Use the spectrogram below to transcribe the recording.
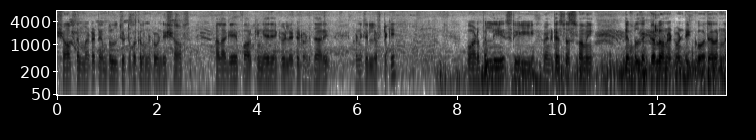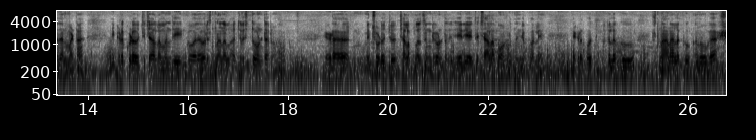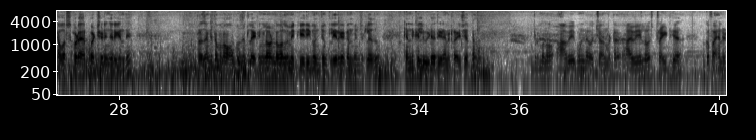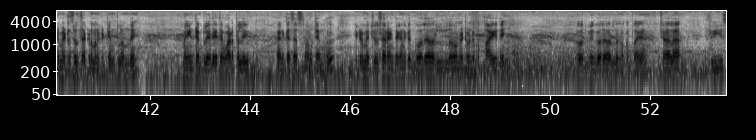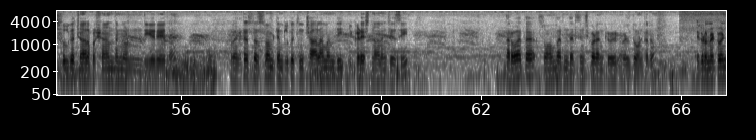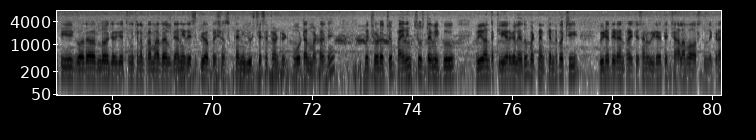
షాప్స్ అన్నమాట. టెంపుల్ చుట్టుపక్కల ఉన్నటువంటి షాప్స్ అలాగే పార్కింగ్ ఏరియాకి వెళ్ళేటటువంటి దారి ఇక్కడ నుంచి లెఫ్ట్కి. వాడపల్లి శ్రీ వెంకటేశ్వర స్వామి టెంపుల్ దగ్గరలో ఉన్నటువంటి గోదావరి నది అనమాట ఇక్కడ కూడా వచ్చి చాలామంది గోదావరి స్నానాలు ఆచరిస్తూ ఉంటారు. ఇక్కడ మీరు చూడొచ్చు చాలా ప్లజెంట్గా ఉంటుంది. ఏరియా అయితే చాలా బాగుంటుందని చెప్పాలి. ఇక్కడ భక్తులకు స్నానాలకు అనువుగా షవర్స్ కూడా ఏర్పాటు చేయడం జరిగింది. ప్రజెంట్ అయితే మనం ఆపోజిట్ లైటింగ్లో ఉండడం వల్ల మీకు ఏది కొంచెం క్లియర్గా కనిపించట్లేదు. కిందకి వెళ్ళి వీడియో తీయడానికి ట్రై చేద్దాం. ఇప్పుడు మనం ఆ వే గుండా వచ్చాం అనమాట ఆ వేలో స్ట్రైట్గా ఒక ఫైవ్ హండ్రెడ్ మీటర్స్ వెళ్తే అక్కడ మనకి టెంపుల్ ఉంది. మెయిన్ టెంపుల్ ఏదైతే వాడపల్లి వెంకటేశ్వర స్వామి టెంపుల్. ఇక్కడ మీరు చూసారంటే కనుక గోదావరిలో ఉన్నటువంటి ఒక పాయ ఇది. గౌతమి గోదావరిలోని ఒక పాయ. చాలా పీస్ఫుల్గా చాలా ప్రశాంతంగా ఉంది ఏరియా అయితే. వెంకటేశ్వర స్వామి టెంపుల్కి వచ్చిన చాలామంది ఇక్కడే స్నానం చేసి తర్వాత స్వామివారిని దర్శించుకోవడానికి వెళ్తూ ఉంటారు. ఇక్కడ ఉన్నటువంటి గోదావరిలో జరిగే చిన్న చిన్న ప్రమాదాలు కానీ రెస్క్యూ ఆపరేషన్స్ కానీ యూస్ చేసేటువంటి బోట్ అనమాట అది. మీరు చూడొచ్చు. పైనుంచి చూస్తే మీకు వ్యూ అంత క్లియర్గా లేదు. బట్ నేను కిందకు వచ్చి వీడియో తీయడానికి ట్రై చేశాను. వీడియో అయితే చాలా బాగా వస్తుంది ఇక్కడ.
